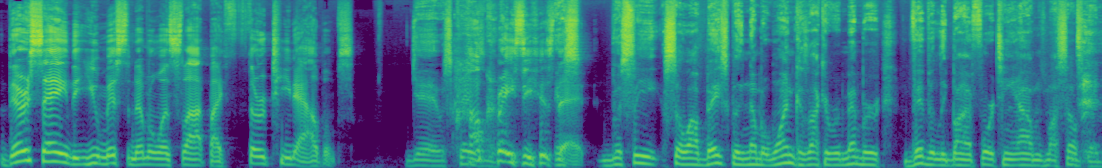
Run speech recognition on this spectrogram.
They're saying that you missed the number one slot by 13 albums. Yeah, it was crazy. How crazy is It's- that? But see, so I basically number one because I can remember vividly buying 14 albums myself that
